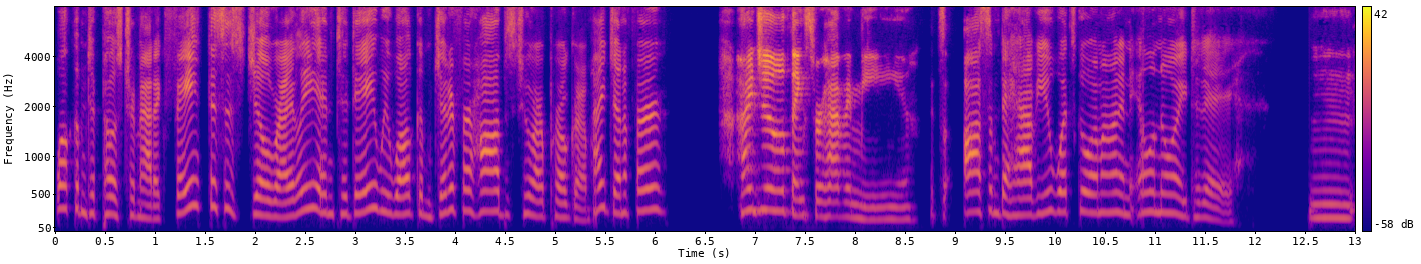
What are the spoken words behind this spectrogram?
Welcome to Post Traumatic Faith. This is Jill Riley, and today we welcome Jennifer Hobbs to our program. Hi, Jennifer. Hi, Jill. Thanks for having me. It's awesome to have you. What's going on in Illinois today? Mm,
